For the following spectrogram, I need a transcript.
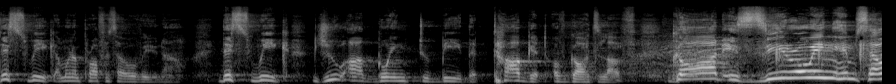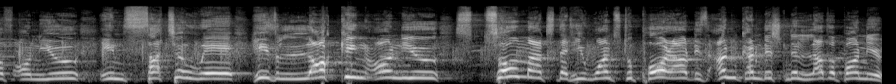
This week, I'm going to prophesy over you now. This week, you are going to be the target of God's love. God is zeroing Himself on you in such a way, He's locking on you so much that He wants to pour out His unconditional love upon you,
